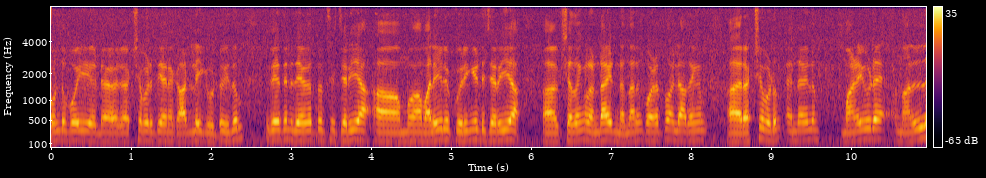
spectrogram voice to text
കൊണ്ടുപോയി രക്ഷപ്പെടുത്തി അതിനെ കാട്ടിലേക്ക് വിട്ടു. ഇതും ഇദ്ദേഹത്തിന്റെ ദേഹത്ത് ചെറിയ വലയിൽ കുരുങ്ങിയിട്ട് ചെറിയ ക്ഷതങ്ങൾ ഉണ്ടായിട്ടുണ്ട്. എന്നാലും കുഴപ്പമില്ല. അദ്ദേഹം രക്ഷപ്പെടും. എന്തായാലും മഴയുടെ നല്ല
